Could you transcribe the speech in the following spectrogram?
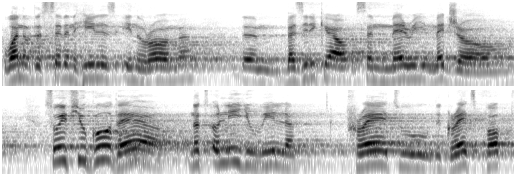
one of the seven hills in Rome, the Basilica of St. Mary Major. So if you go there, not only you will pray to the great Pope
